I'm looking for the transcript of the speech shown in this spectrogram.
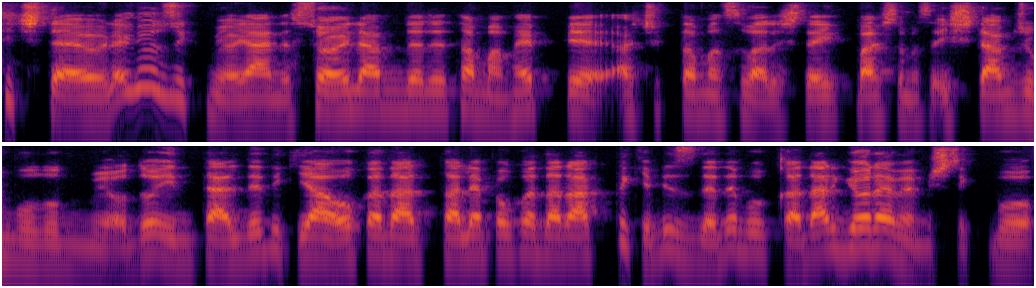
hiç de öyle gözükmüyor. Yani söylemleri tamam hep bir açıklaması var. İşte ilk başta mesela işlemci bulunmuyordu. Intel dedik ya o kadar talep o kadar arttı ki biz de de bu kadar görememiştik. Bu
